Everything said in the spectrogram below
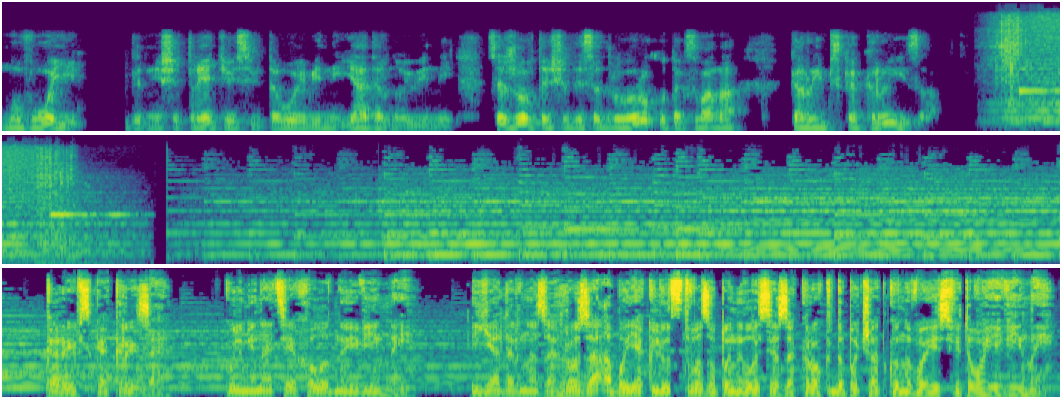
нової. Вірніше третьої світової війни, ядерної війни, це жовтень 62 року, так звана Карибська криза. Карибська криза, кульмінація холодної війни, ядерна загроза або як людство зупинилося за крок до початку нової світової війни.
